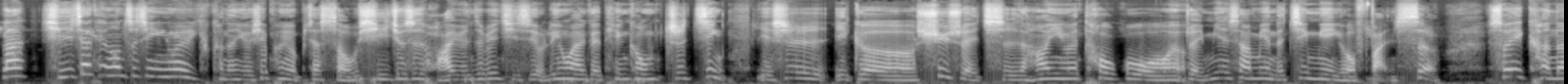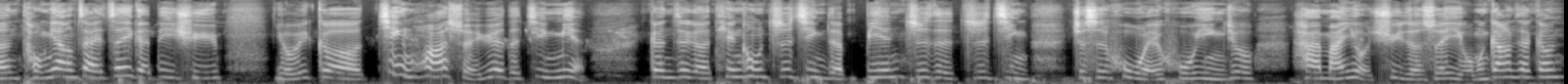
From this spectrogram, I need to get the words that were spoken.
那其实，在天空之镜，因为可能有些朋友比较熟悉，就是华园这边其实有另外一个天空之镜，也是一个蓄水池，然后因为透过水面上面的镜面有反射，所以可能同样在这个地区有一个镜花水月的镜面，跟这个天空之镜的编织的织镜就是互为呼应，就还蛮有趣的。所以我们刚刚在跟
